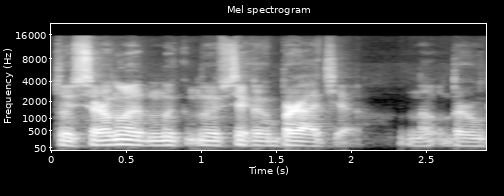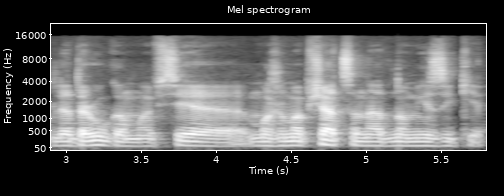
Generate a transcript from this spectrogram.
То есть все равно мы, мы все как братья друг для друга, мы все можем общаться на одном языке.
